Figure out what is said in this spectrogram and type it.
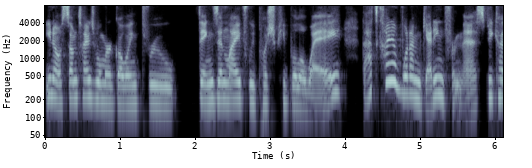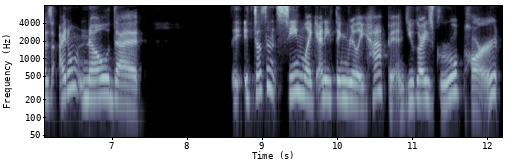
you know, sometimes when we're going through things in life, we push people away. That's kind of what I'm getting from this because I don't know that it doesn't seem like anything really happened. You guys grew apart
